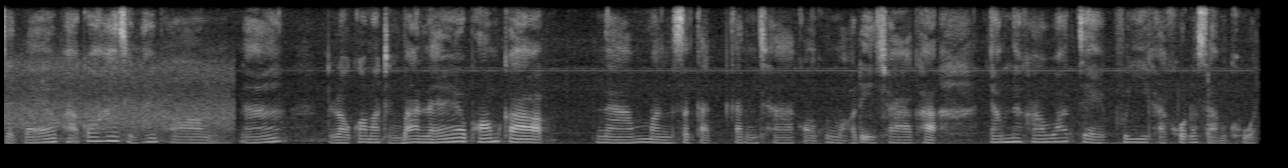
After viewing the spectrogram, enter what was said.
เสร็จแล้วพระก็ให้สินให้พรนะ เราก็มาถึงบ้านแล้วพร้อมกับน้ำมันสกัดกัญชาของคุณหมอเดชาค่ะ ย้ำนะคะว่าแจกฟรีค่ะคนละ3ขวด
